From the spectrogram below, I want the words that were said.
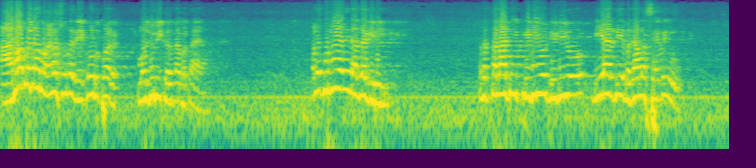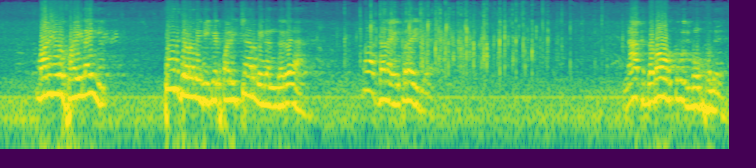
આવા બધા માણસોને રેકોર્ડ ઉપર મજૂરી કરતા બતાયા. અને દુનિયાની દાદાગીરી. અને તલાટી, પીડીઓ, ડીડીઓ ડીઆરડી બધામાં સેટિંગ મારી જોડે ફાઇલ આવી. તેર જણાની વિકેટ પાડી, ચાર મહિના અંદર રહ્યા. બધા લાઈન પર આવી ગયા. નાક દબાવો તો જ મોં ખોલે.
